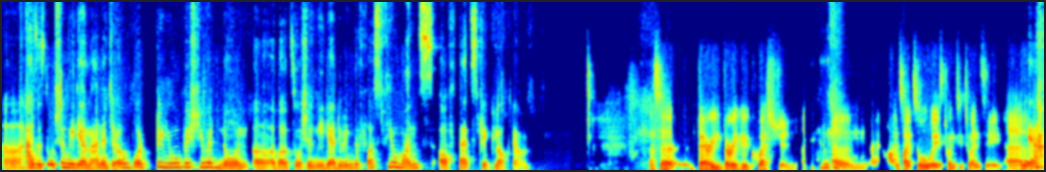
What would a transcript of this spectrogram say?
Uh, mm-hmm. As a social media manager, what do you wish you had known uh, about social media during the first few months of that strict lockdown? That's a very, very good question. Um, hindsight's always 2020. yeah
